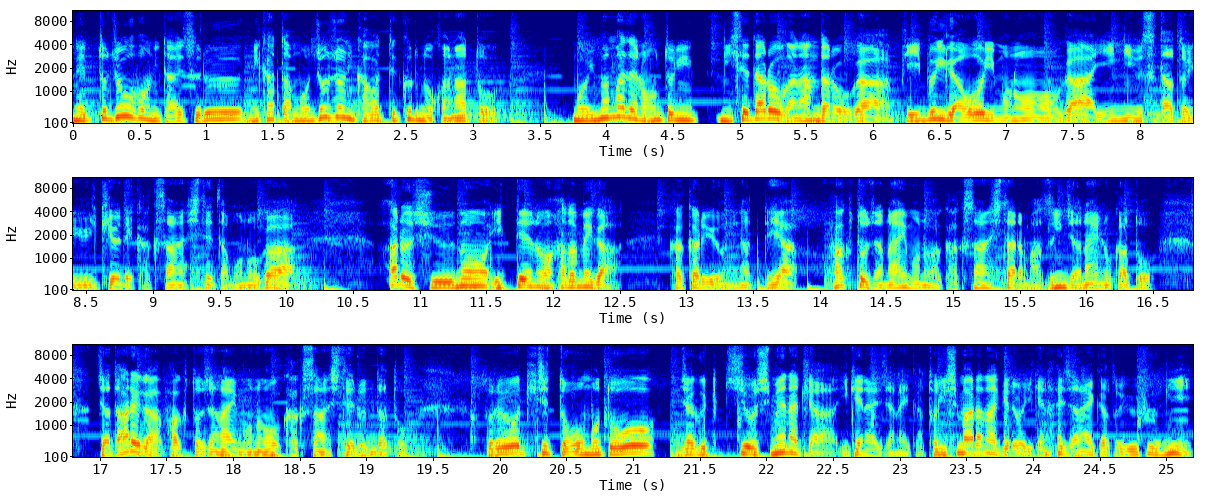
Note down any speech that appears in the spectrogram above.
ネット情報に対する見方も徐々に変わってくるのかなともう今までの本当に偽だろうが何だろうが PV が多いものがいいニュースだという勢いで拡散してたものがある種の一定の歯止めがかかるようになっていやファクトじゃないものは拡散したらまずいんじゃないのかと。じゃあ誰がファクトじゃないものを拡散してるんだと。それをきちっと大元を蛇口を閉めなきゃいけないじゃないか。取り締まらなければいけないじゃないかというふうに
